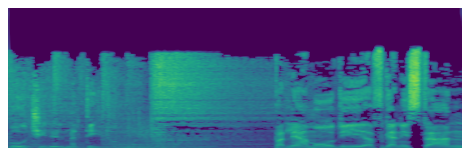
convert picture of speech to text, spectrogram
Voci del mattino. Parliamo di Afghanistan,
